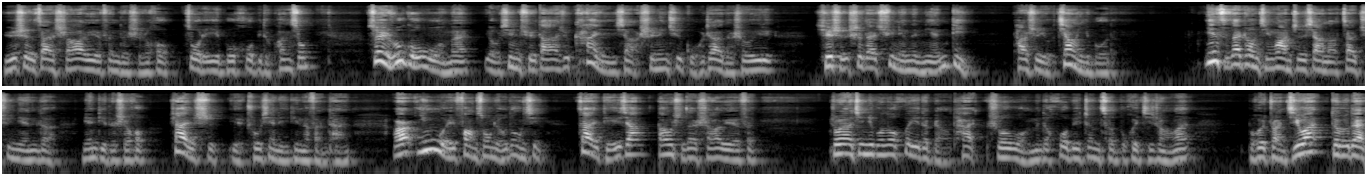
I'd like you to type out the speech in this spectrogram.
于是，在十二月份的时候做了一波货币的宽松。所以，如果我们有兴趣，大家去看一下十年期国债的收益率，其实是在去年的年底，它是有降一波的。因此，在这种情况之下呢，在去年的年底的时候，债市也出现了一定的反弹，而因为放松流动性，再叠加当时在十二月份中央经济工作会议的表态，说我们的货币政策不会急转弯，不会转急弯，对不对？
